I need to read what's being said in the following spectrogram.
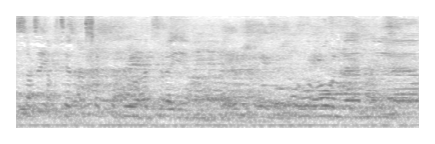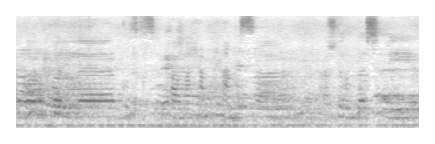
اختصاص تقطير اعشاب طبيه وعطريه وعول من برغل كسكس القامه حمص شوربه شعير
